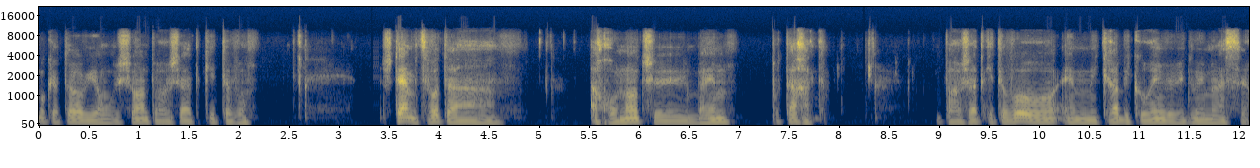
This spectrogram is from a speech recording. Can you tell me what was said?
בוקר טוב, יום ראשון, פרשת כי תבוא. שתי המצוות האחרונות שבהן פותחת פרשת כי תבוא, הם מקרא ביקורים ווידוי מעשר.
